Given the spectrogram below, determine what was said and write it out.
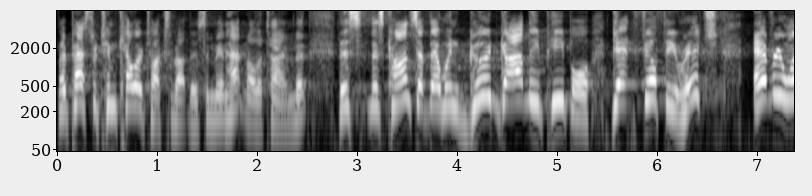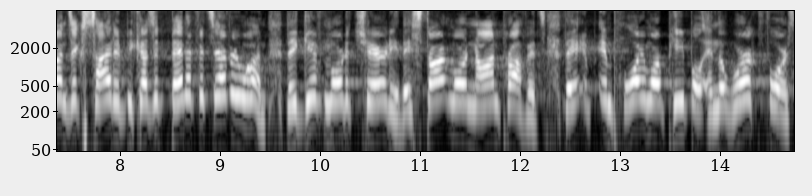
Like Pastor Tim Keller talks about this in Manhattan all the time. That this, this concept that when good, godly people get filthy rich, everyone's excited because it benefits everyone. They give more to charity, they start more nonprofits, they employ more people in the workforce,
